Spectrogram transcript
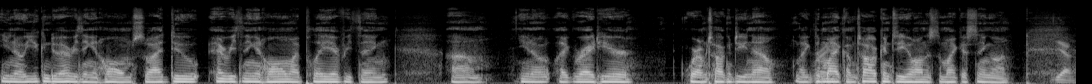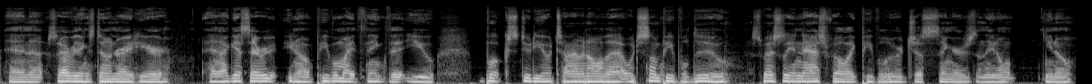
you know you can do everything at home. So I do everything at home. I play everything, um, you know, like right here where I'm talking to you now. Like the Right. mic I'm talking to you on is the mic I sing on Yeah. and uh, so everything's done right here. And I guess every you know people might think that you book studio time and all that, which some people do, especially in Nashville, like people who are just singers and they don't, you know,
